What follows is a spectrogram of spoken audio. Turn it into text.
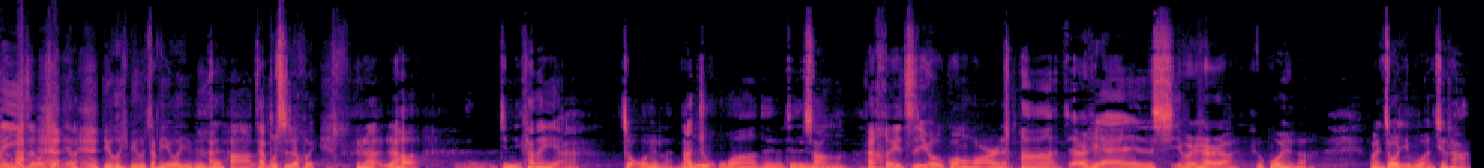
那意思我信你了，别过去，别过去，咱别过去，咱咱不吃这亏。然后然后进去看他一眼，走过去了，男主啊，这这得上啊。他合计自己有光环呢，啊，这而且媳妇事儿啊，就过去了。完走几步，警察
